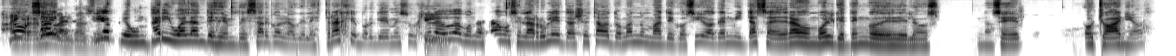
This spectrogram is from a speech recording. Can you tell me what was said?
Hay que entonces. Quería preguntar igual antes de empezar con lo que les traje, porque me surgió la duda cuando estábamos en la ruleta. Yo estaba tomando un mate cocido acá en mi taza de Dragon Ball que tengo desde los, no sé, ocho años.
